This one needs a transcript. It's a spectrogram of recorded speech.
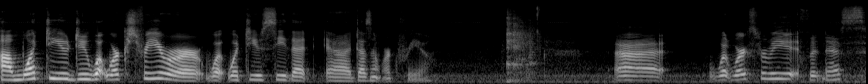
um, what do you do? What works for you, or what, what do you see that uh, doesn't work for you? Uh, what works for me, is fitness,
